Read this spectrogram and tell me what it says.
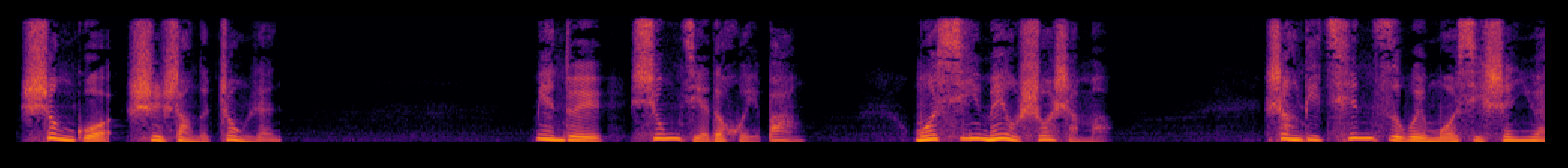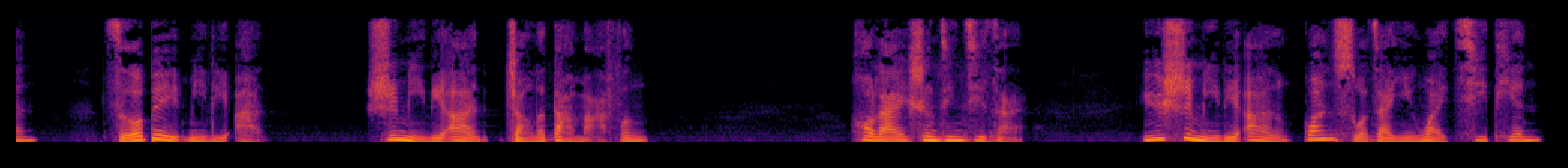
胜过世上的众人。面对兄姐的毁谤，摩西没有说什么。上帝亲自为摩西伸冤，责备米利暗，使米利暗长了大麻风。后来圣经记载。于是米利暗关锁在营外七天，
